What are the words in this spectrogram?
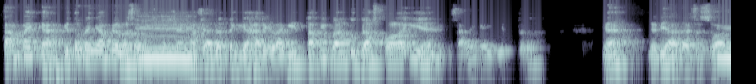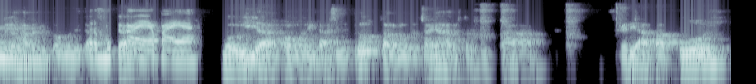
Sampaikan, kita udah nyampe loh 100% hmm. masih ada tiga hari lagi, tapi bantu gaspol lagi ya, misalnya kayak gitu. Ya, jadi ada sesuatu hmm. yang harus hmm. dikomunikasikan. Terbuka ya Pak ya? Oh iya, komunikasi itu kalau menurut saya harus terbuka. Jadi apa pun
